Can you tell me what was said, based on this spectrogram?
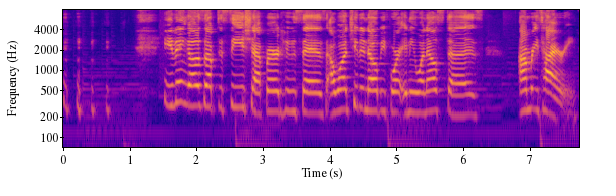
he then goes up to see Shepard, who says, I want you to know before anyone else does, I'm retiring.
